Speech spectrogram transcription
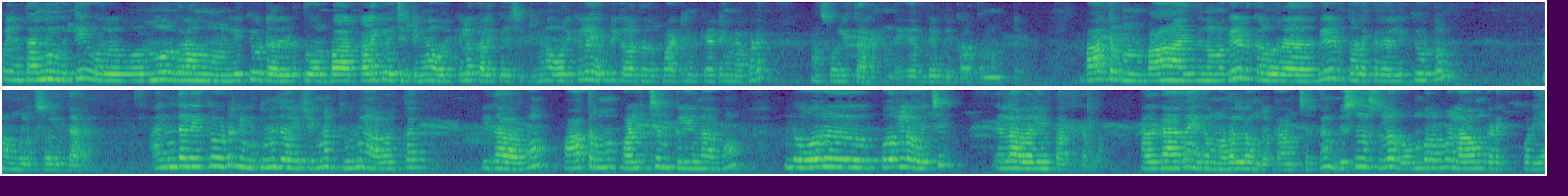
கொஞ்சம் தண்ணி ஊற்றி ஒரு ஒரு நூறு கிராம் லிக்யூட் அதை எடுத்து ஒரு பா கலக்கி வச்சுக்கிட்டிங்கன்னா ஒரு கிலோ கலக்கி வச்சுக்கிட்டிங்கன்னா ஒரு கிலோ எப்படி கலக்கிறது பாட்டின்னு கேட்டிங்கன்னா கூட நான் சொல்லித்தரேன். அந்த எப்படி எப்படி கலக்கணுன்ட்டு பாத்ரூம் பா இது நம்ம வீடு கழுவுற வீடு துடைக்கிற லிக்யூட்டும் நான் உங்களுக்கு சொல்லித்தரேன். இந்த லிக்யூட்டும் நீங்கள் துணி துவைச்சிங்கன்னா துணி அழகாக இதாகும் பாத்திரமும் பளிச்சுன்னு க்ளீனாகும் இந்த ஒரு பொருளை வச்சு எல்லா வேலையும் பார்த்துக்கலாம். அதுக்காக தான் இதை முதல்ல உங்களுக்கு காமிச்சிருக்கேன். பிஸ்னஸில் ரொம்ப ரொம்ப லாபம் கிடைக்கக்கூடிய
